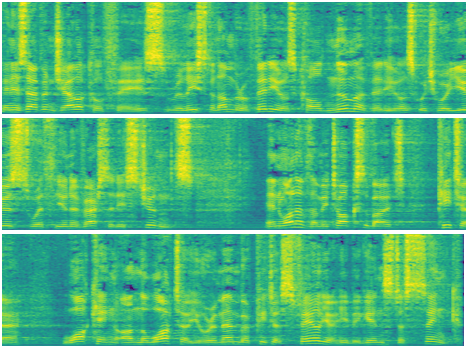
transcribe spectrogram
in his evangelical phase, released a number of videos called NOOMA videos, which were used with university students. In one of them, he talks about Peter walking on the water. You remember Peter's failure. He begins to sink.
